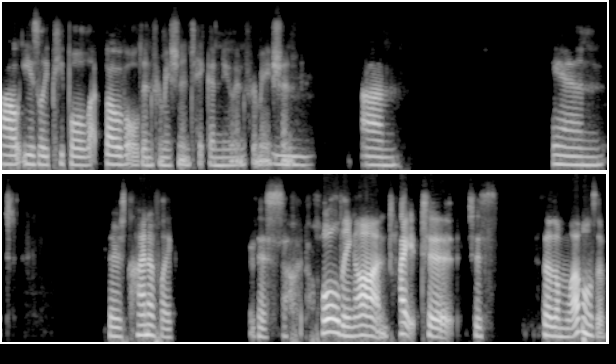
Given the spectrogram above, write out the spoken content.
how easily people let go of old information and take on new information Mm. um, and there's kind of like this holding on tight to to some levels of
